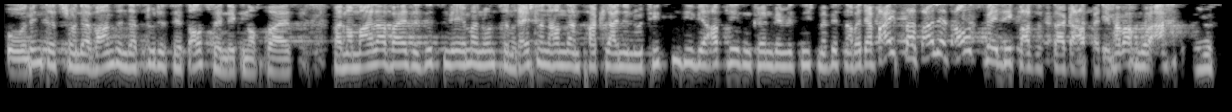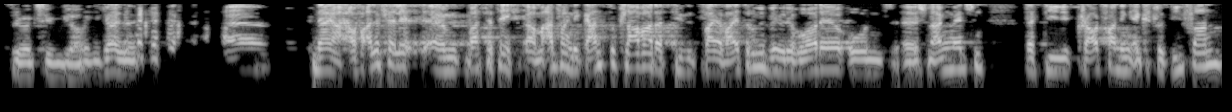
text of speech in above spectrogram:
Und ich finde das schon der Wahnsinn, dass du das jetzt auswendig noch weißt. Weil normalerweise sitzen wir immer in unseren Rechnern, haben da ein paar kleine Notizen, die wir ablesen können, wenn wir es nicht mehr wissen. Aber der weiß das alles auswendig, was es da gab. Ich habe auch nur acht News zurückgeschrieben, glaube ich. ich weiß nicht. Äh, naja, auf alle Fälle, ähm, was tatsächlich am Anfang nicht ganz so klar war, dass diese zwei Erweiterungen, Wilde Horde und äh, Schnagenmenschen, dass die Crowdfunding exklusiv waren,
